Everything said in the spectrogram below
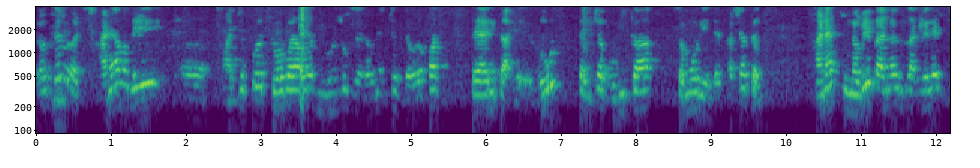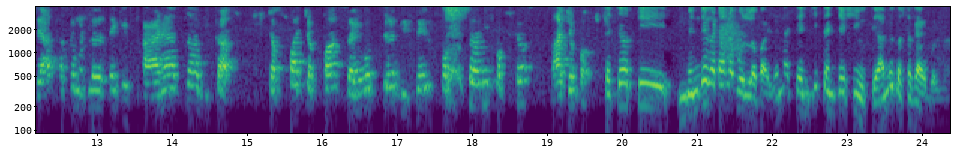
सर ठाण्यामध्ये भाजप स्वबळावर निवडणूक लढवण्याच्या जवळपास तयारीत आहे. रोज त्यांच्या भूमिका समोर येतात. अशातच ठाण्यात नवे बॅनर्स लागलेले आहेत. ज्यात असं म्हटलं जातं की ठाण्याचा विकास चप्पा चप्पा सर्वत्र दिसेल फक्त आणि फक्त भाजप. त्याच्यावरती मेंदे गटानं बोललं पाहिजे ना. त्यांची त्यांच्याशी होती. आम्ही कसं काय बोलणार?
